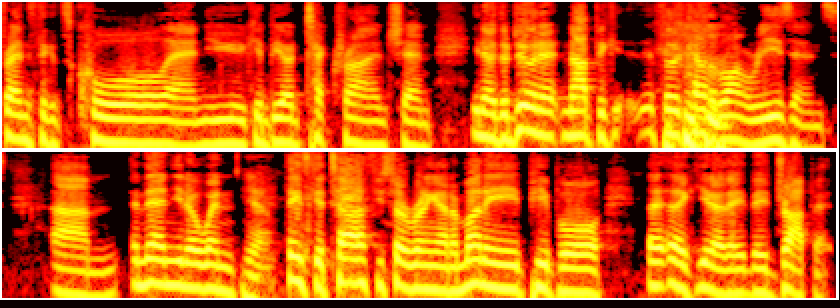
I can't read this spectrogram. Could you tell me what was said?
friends think it's cool and you, you, can be on TechCrunch and you know they're doing it not because, for kind of the wrong reasons. Um, and then you know when yeah. things get tough, you start running out of money. People like you know they they drop it.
